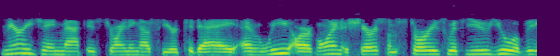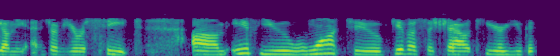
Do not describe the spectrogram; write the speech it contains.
Mary Jane Mack is joining us here today, and we are going to share some stories with you. You will be on the edge of your seat. Um, if you want to give us a shout here, you could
